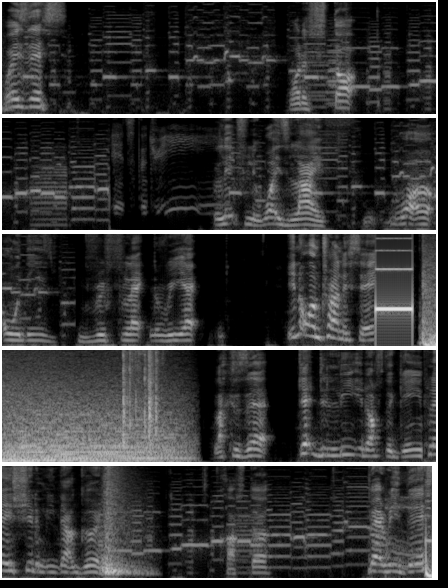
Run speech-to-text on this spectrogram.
What is this? What a stop. It's the dream. Literally, what is life? What are all these reflect, react? You know what I'm trying to say? Lacazette, get deleted off the game. Players shouldn't be that good. Costa, bury this.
